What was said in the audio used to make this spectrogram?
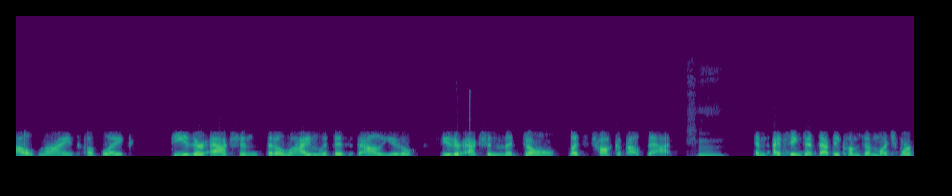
outline of like these are actions that align with this value. These are actions that don't. Let's talk about that. Hmm. And I think that that becomes a much more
